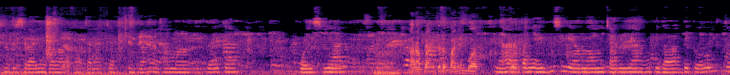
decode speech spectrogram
Nanti serahin sama pacar aja, intinya sama itu aja polisian. Harapan ke depannya buat? Ya harapannya ibu sih ya mau mencari yang tiga DPO itu.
